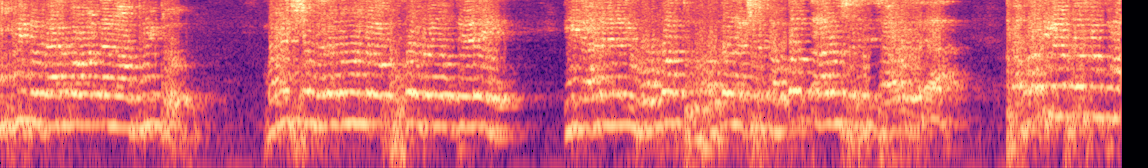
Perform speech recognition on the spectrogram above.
ಇದ್ದಿದ್ದ ಧರ್ಮವನ್ನ ನಾವು ಬಿಟ್ಟು ಮನುಷ್ಯ ಧರ್ಮವನ್ನು ಒಪ್ಪಿಕೊಂಡ್ರು ಅಂತೇಳಿ ಈ ನಾಡಿನಲ್ಲಿ ಒಂಬತ್ತು ಒಂದು ಲಕ್ಷ ತೊಂಬತ್ತಾರು ಸತಿ ಸಾವಿರ ಜನ ಪ್ರವಾದಿಗಳ ಬಂದರೂ ಕೂಡ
